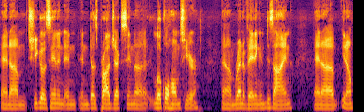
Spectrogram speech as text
and um, she goes in and, and, and does projects in uh, local homes here, um, renovating and design, and uh, you know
